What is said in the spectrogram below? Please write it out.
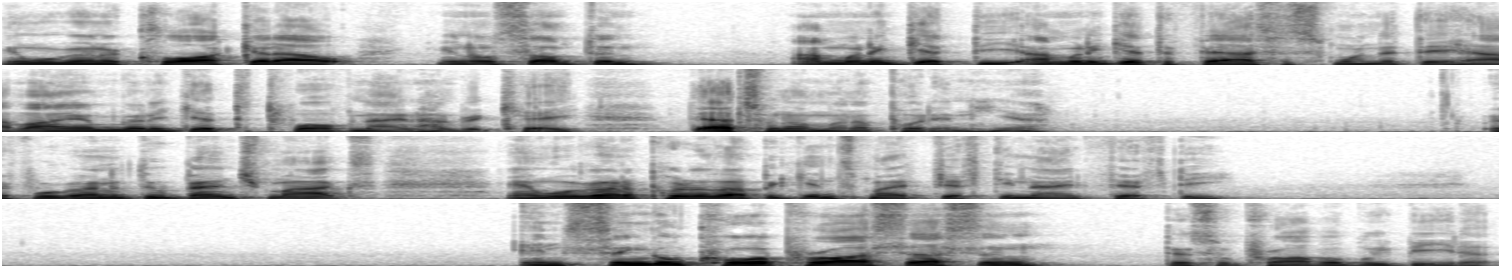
and we're going to clock it out. You know something? I'm going to get the I'm going to get the fastest one that they have. I am going to get the 12900K. That's what I'm going to put in here. If we're going to do benchmarks, and we're going to put it up against my 5950. In single core processing, this will probably beat it.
